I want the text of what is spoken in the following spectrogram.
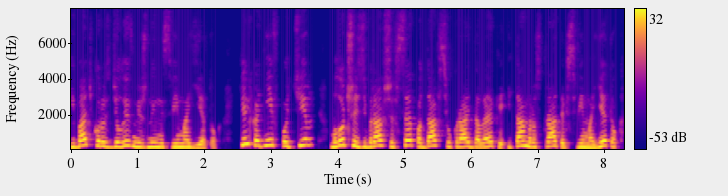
І батько розділив між ними свій маєток. Кілька днів потім молодший, зібравши все, подався у край далекий і там розтратив свій маєток,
